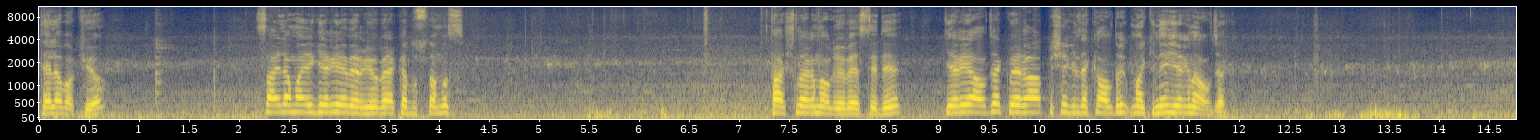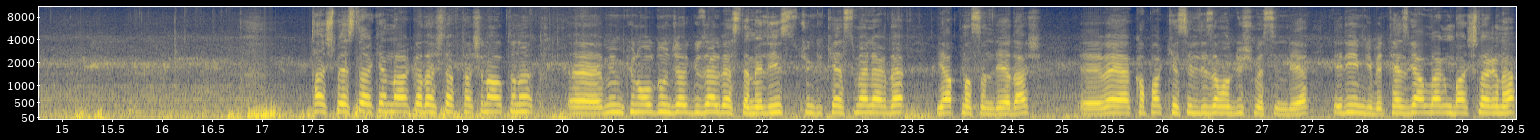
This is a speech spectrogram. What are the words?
tele bakıyor. Saylamayı geriye veriyor Berkat ustamız. Taşlarını alıyor beslediği. Geriye alacak ve rahat bir şekilde kaldırıp makineyi yerine alacak. Taş beslerken de arkadaşlar taşın altını e, mümkün olduğunca güzel beslemeliyiz. Çünkü kesmelerde yatmasın diye taş e, veya kapak kesildiği zaman düşmesin diye. Dediğim gibi tezgahların başlarına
